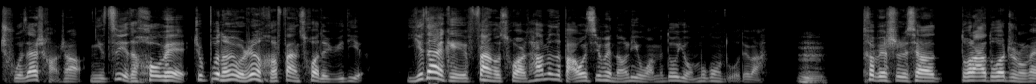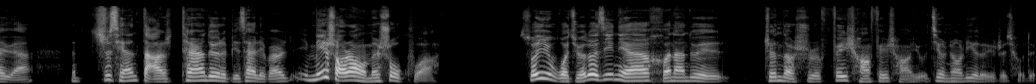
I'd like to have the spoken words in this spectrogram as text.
处在场上，你自己的后卫就不能有任何犯错的余地。一旦给犯个错，他们的把握机会能力我们都有目共睹，对吧？嗯，特别是像多拉多这种外援，之前打泰山队的比赛里边没少让我们受苦啊。所以我觉得今年河南队真的是非常非常有竞争力的一支球队。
